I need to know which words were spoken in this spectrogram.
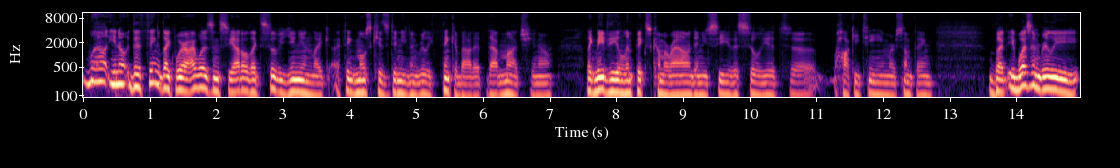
Well, you know, the thing, like where I was in Seattle, like the Soviet Union, like I think most kids didn't even really think about it that much, you know? Like maybe the Olympics come around and you see the Soviet uh, hockey team or something. But it wasn't really,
